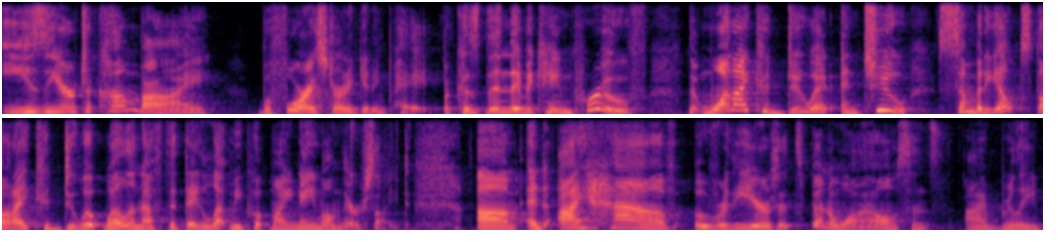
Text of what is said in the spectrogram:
easier to come by before I started getting paid because then they became proof that one, I could do it, and two, somebody else thought I could do it well enough that they let me put my name on their site. Um, and I have, over the years, it's been a while since I really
